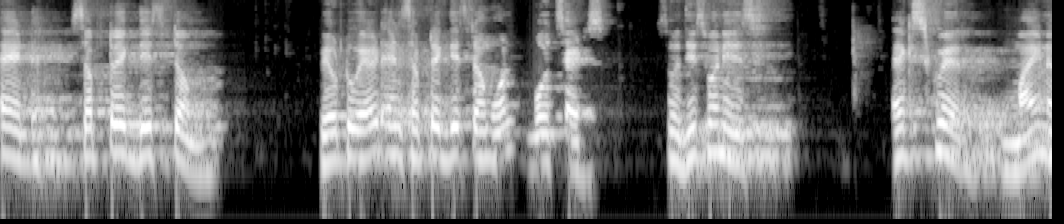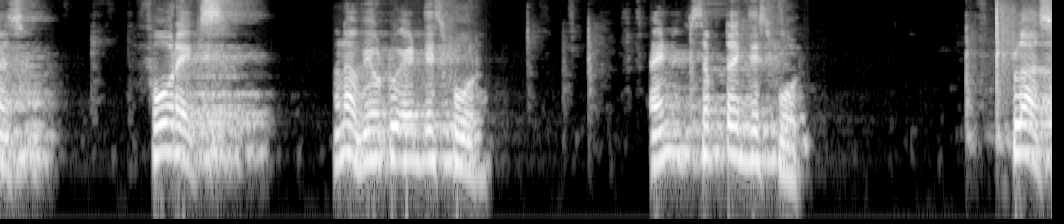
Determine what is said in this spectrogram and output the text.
and subtract this term. We have to add and subtract this term on both sides so this one is x square minus 4x now we have to add this 4 and subtract this 4 plus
